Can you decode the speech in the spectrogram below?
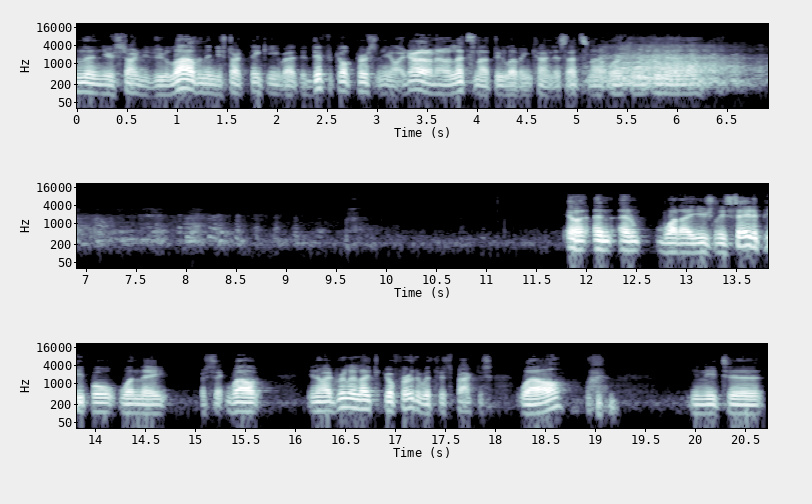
And then you're starting to do love, and then you start thinking about the difficult person. You're like, oh no, let's not do loving kindness. That's not working. You know. You know, and, and what I usually say to people when they are saying, well, you know, I'd really like to go further with this practice. Well, you need to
